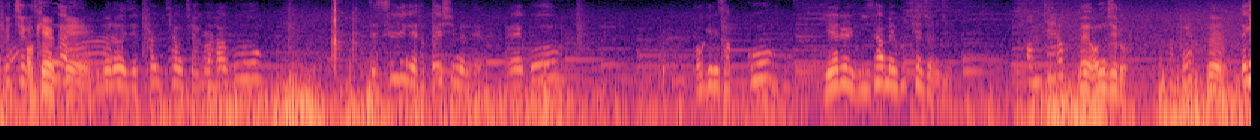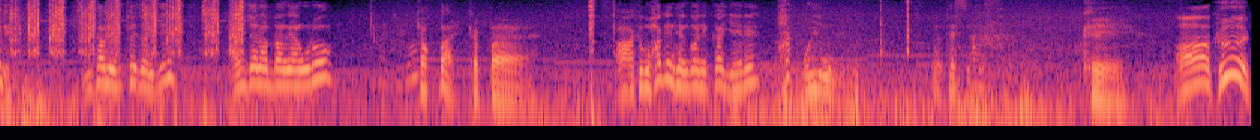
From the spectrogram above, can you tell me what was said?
그렇지. 오케이, 오케이. 그러면은 이제 탄창 제거하고 이제 sling에서 빼시면 돼요. 빼고 거기를 잡고 얘를 2, 3회 후퇴 전진. 엄지로? 네 엄지로. 갈게요. 네 땡겨. 2, 3회 후퇴 전진. 안전한 방향으로 가지고. 격발. 격발. 아 그럼 확인된 거니까 얘를 팍 올리면 돼. 어, 됐어 됐어. 오케이. 아 good.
